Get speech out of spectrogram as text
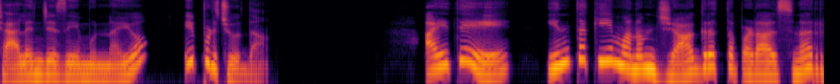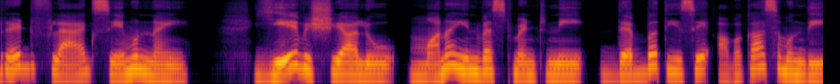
ఛాలెంజెస్ ఏమున్నాయో ఇప్పుడు చూద్దాం. అయితే ఇంతకీ మనం జాగ్రత్త పడాల్సిన రెడ్ ఫ్లాగ్స్ ఏమున్నాయి? ఏ విషయాలు మన ఇన్వెస్ట్మెంట్ని దెబ్బతీసే అవకాశముంది?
